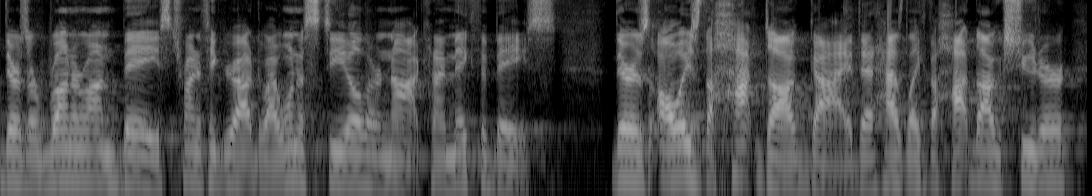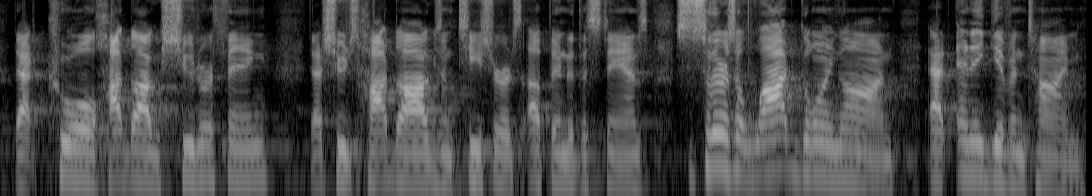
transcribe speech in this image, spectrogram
there's a runner on base trying to figure out do I want to steal or not? Can I make the base? There's always the hot dog guy that has like the hot dog shooter, that cool hot dog shooter thing that shoots hot dogs and t shirts up into the stands. So, so, there's a lot going on at any given time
